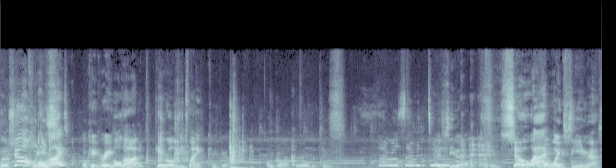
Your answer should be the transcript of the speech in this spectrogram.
well, sure. Please. All right. Okay, great. Hold on. Okay, roll the d20. Okay, good. Oh god, I rolled a two. I rolled 17. I see that. So, I uh, don't like seeing that.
